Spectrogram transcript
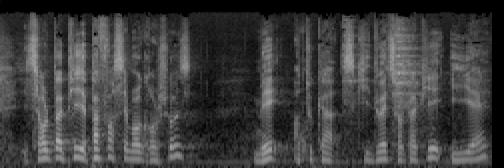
sur le papier, il n'y a pas forcément grand-chose. Mais en tout cas, ce qui doit être sur le papier, y est.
